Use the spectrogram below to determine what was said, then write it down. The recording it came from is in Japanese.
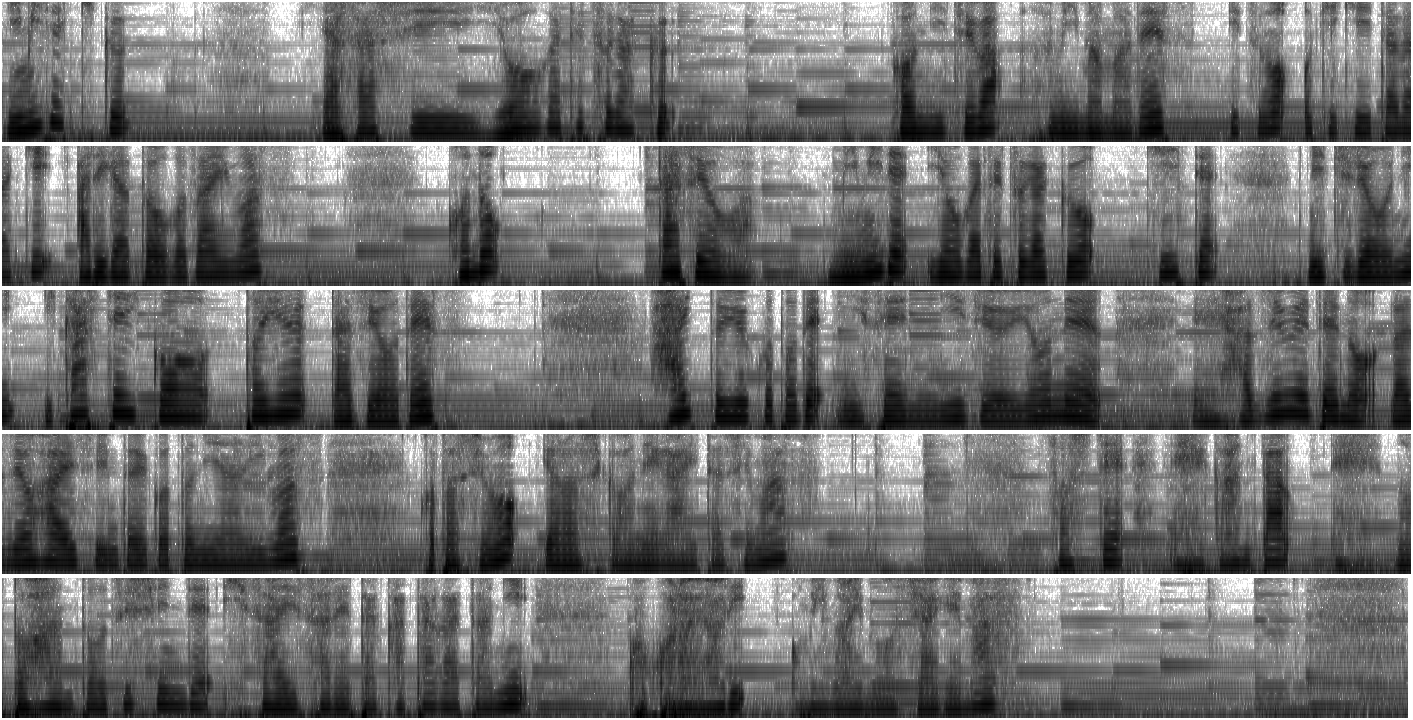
耳で聞く。優しい洋画哲学。こんにちはふみママです。いつもお聞きいただきありがとうございます。このラジオは耳で洋画哲学を聞いて日常に生かしていこうというラジオです。はいということで2024年、えー、初めてのラジオ配信ということになります。今年もよろしくお願いいたします。そして、えー、元旦能登、ー、半島地震で被災された方々に心よりお見舞い申し上げます。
